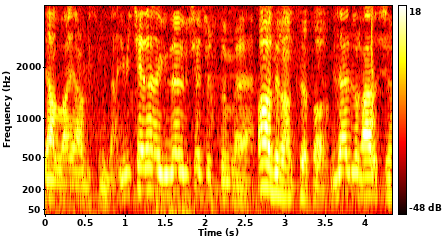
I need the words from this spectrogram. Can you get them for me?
Yallah ya bismillah. Bir kere de güzel bir şey çıksın be. Hadi lan Sefa. Güzel bir karışım.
